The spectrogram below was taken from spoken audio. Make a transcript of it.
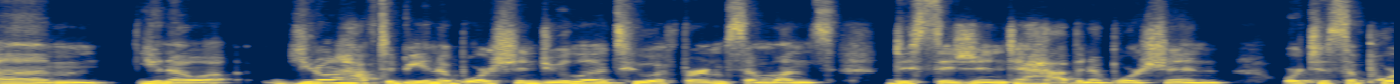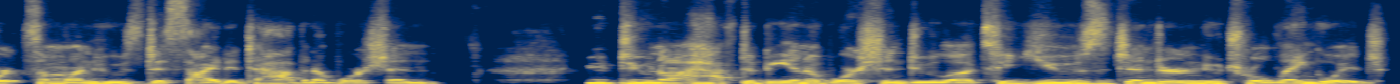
um, you know you don't have to be an abortion doula to affirm someone's decision to have an abortion or to support someone who's decided to have an abortion you do not have to be an abortion doula to use gender neutral language,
